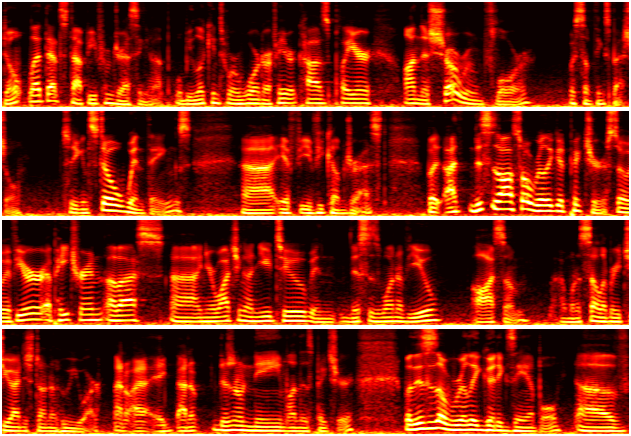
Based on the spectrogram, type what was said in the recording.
don't let that stop you from dressing up. We'll be looking to reward our favorite cosplayer on the showroom floor with something special. So you can still win things uh, if, if you come dressed. But I, this is also a really good picture. So if you're a patron of us uh, and you're watching on YouTube and this is one of you, awesome. I want to celebrate you. I just don't know who you are. I don't. I, I don't. There's no name on this picture, but this is a really good example of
